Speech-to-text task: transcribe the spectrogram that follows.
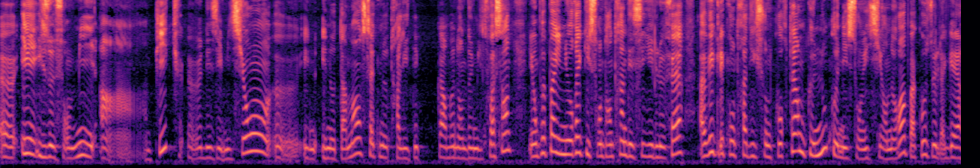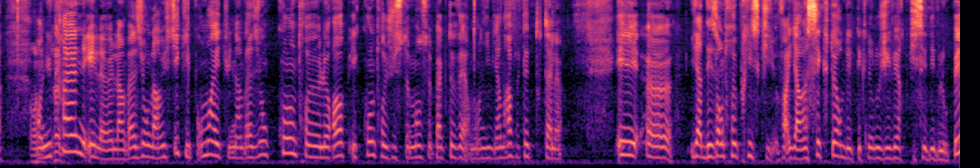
Euh, et ils se sont mis un, un pic euh, des émissions, et, notamment cette neutralité carbone en 2060. Et on ne peut pas ignorer qu'ils sont en train d'essayer de le faire avec les contradictions de court terme que nous connaissons ici en Europe à cause de la guerre en, Ukraine et l'invasion de la Russie, qui pour moi est une invasion contre l'Europe et contre justement ce pacte vert. on y viendra peut-être tout à l'heure. Et euh, il y a des entreprises qui. Enfin, il y a un secteur des technologies vertes qui s'est développé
